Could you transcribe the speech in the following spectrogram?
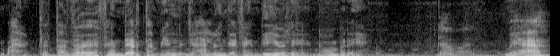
Bueno, tratando de defender también ya lo indefendible, no, hombre. Vea.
